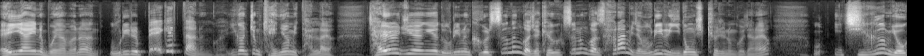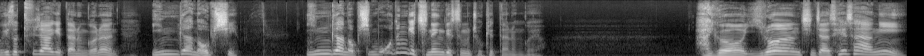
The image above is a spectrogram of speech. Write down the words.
AI는 뭐냐면은 우리를 빼겠다는 거예요. 이건 좀 개념이 달라요. 자율주행이어도 우리는 그걸 쓰는 거죠. 결국 쓰는 건 사람이죠. 우리를 이동시켜 주는 거잖아요. 지금 여기서 투자하겠다는 거는 인간 없이 인간 없이 모든 게 진행됐으면 좋겠다는 거예요. 아 이거 이런 진짜 세상이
